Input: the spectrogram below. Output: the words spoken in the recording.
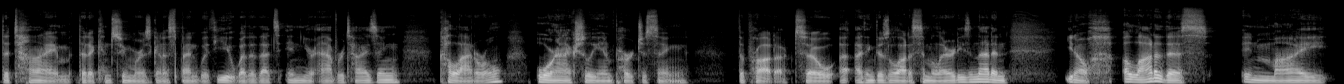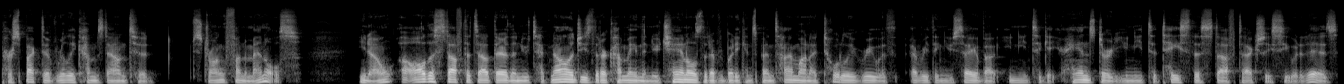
the time that a consumer is going to spend with you, whether that's in your advertising collateral or actually in purchasing the product. So I think there's a lot of similarities in that. And, you know, a lot of this, in my perspective, really comes down to strong fundamentals. You know, all the stuff that's out there, the new technologies that are coming, the new channels that everybody can spend time on. I totally agree with everything you say about you need to get your hands dirty. You need to taste this stuff to actually see what it is.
